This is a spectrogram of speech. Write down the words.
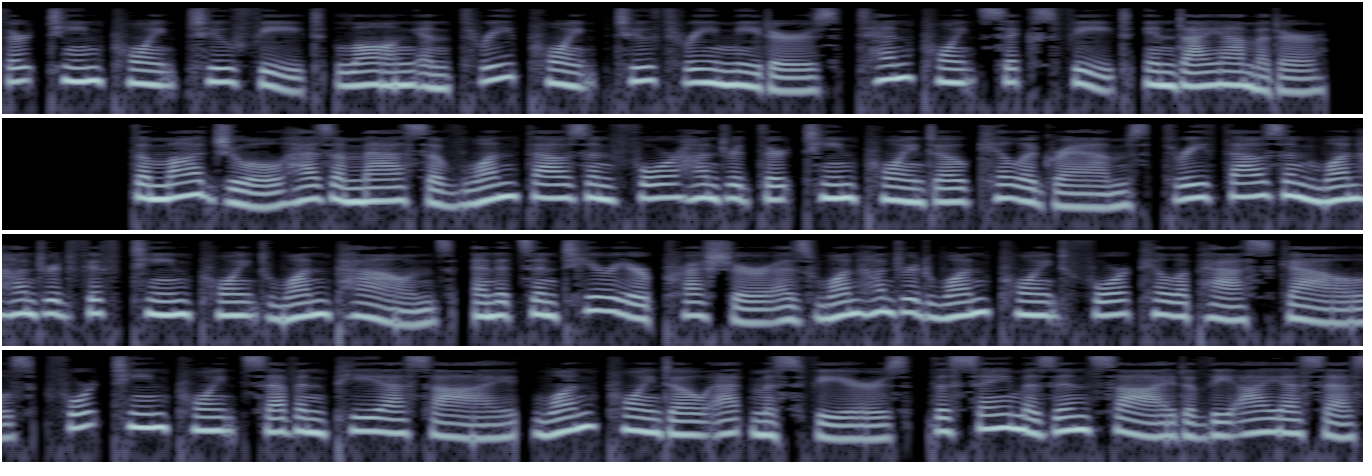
(13.2 feet) long and 3.23 meters (10.6 feet) in diameter. The module has a mass of 1413.0 kilograms, 3115.1 pounds, and its interior pressure is 101.4 kilopascals, 14.7 psi, 1.0 atmospheres, the same as inside of the ISS.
